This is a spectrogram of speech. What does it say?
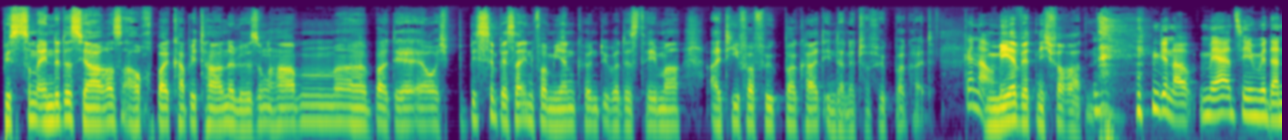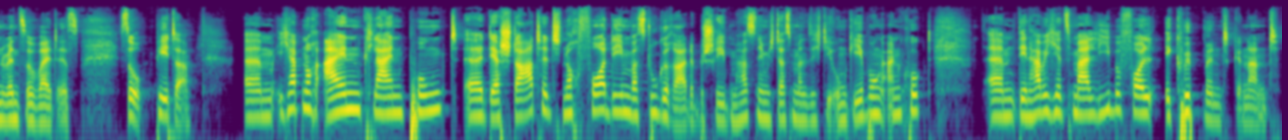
bis zum Ende des Jahres auch bei Kapital eine Lösung haben, äh, bei der ihr euch ein bisschen besser informieren könnt über das Thema IT-Verfügbarkeit, Internetverfügbarkeit. Genau. Mehr wird nicht verraten. genau, mehr erzählen wir dann, wenn es soweit ist. So, Peter. Ähm, ich habe noch einen kleinen Punkt, äh, der startet noch vor dem, was du gerade beschrieben hast, nämlich dass man sich die Umgebung anguckt. Ähm, den habe ich jetzt mal liebevoll Equipment genannt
